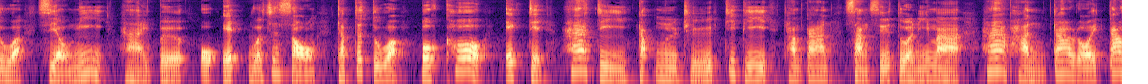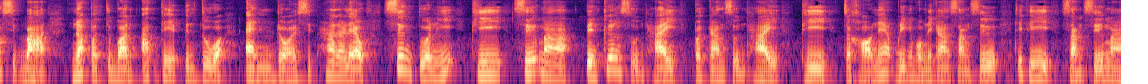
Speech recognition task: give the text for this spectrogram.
ตัว Xiaomi Hyper OS เวอร์ชัน2 กับเจ้าตัว Poco X7 5G กับมือถือที่พี่ทำการสั่งซื้อตัวนี้มา 5,990 บาท ณ ปัจจุบันอัปเดตเป็นตัว Android 15ได้แล้ว ซึ่งตัวนี้พี่ซื้อมาเป็นเครื่องศูนย์ไทย ประกันศูนย์ไทยพี่จะขอแนบลิงก์ของผมในการสั่งซื้อที่พี่สั่งซื้อมา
